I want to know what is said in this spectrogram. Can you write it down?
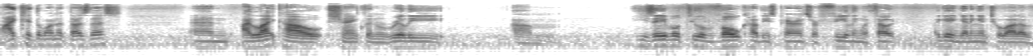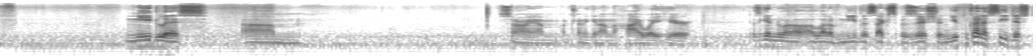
my kid the one that does this? And I like how Shankland really um, he's able to evoke how these parents are feeling without, again, getting into a lot of needless. Um, sorry, I'm, I'm trying to get on the highway here. Doesn't get into a, a lot of needless exposition. You can kind of see just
